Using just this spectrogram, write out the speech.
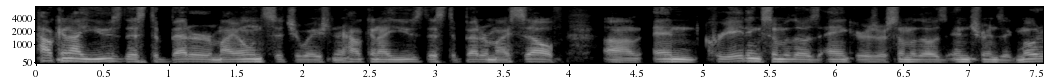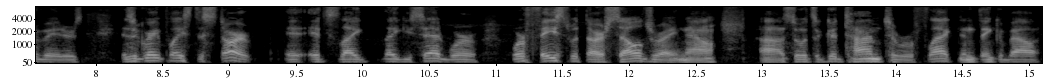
How can I use this to better my own situation or how can I use this to better myself? Um, and creating some of those anchors or some of those intrinsic motivators is a great place to start it's like like you said we're we're faced with ourselves right now uh, so it's a good time to reflect and think about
